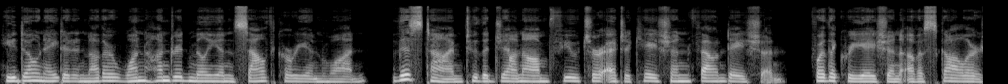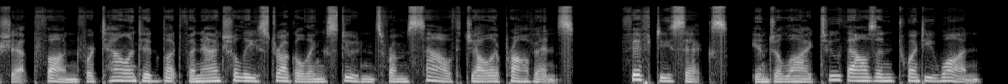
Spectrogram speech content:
he donated another 100 million South Korean won, this time to the Jeonnam Future Education Foundation for the creation of a scholarship fund for talented but financially struggling students from South Jeolla Province. 56. In July 2021,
